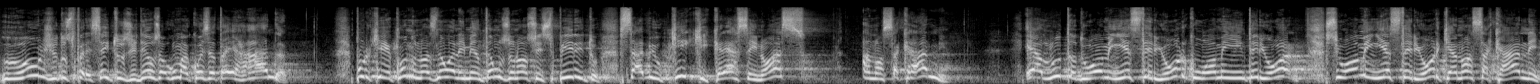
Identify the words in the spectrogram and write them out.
longe dos preceitos de Deus, alguma coisa está errada. Porque quando nós não alimentamos o nosso espírito, sabe o que, que cresce em nós? A nossa carne. É a luta do homem exterior com o homem interior. Se o homem exterior, que é a nossa carne,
